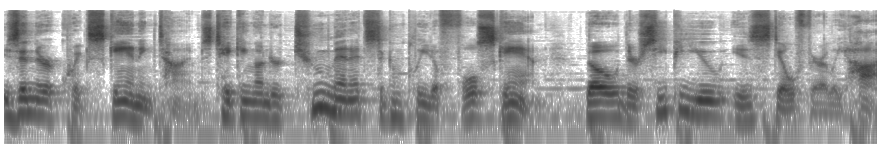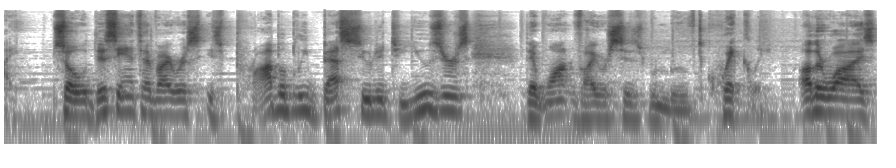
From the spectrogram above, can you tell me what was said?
is in their quick scanning times, taking under 2 minutes to complete a full scan, though their CPU is still fairly high. So this antivirus is probably best suited to users that want viruses removed quickly. Otherwise,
